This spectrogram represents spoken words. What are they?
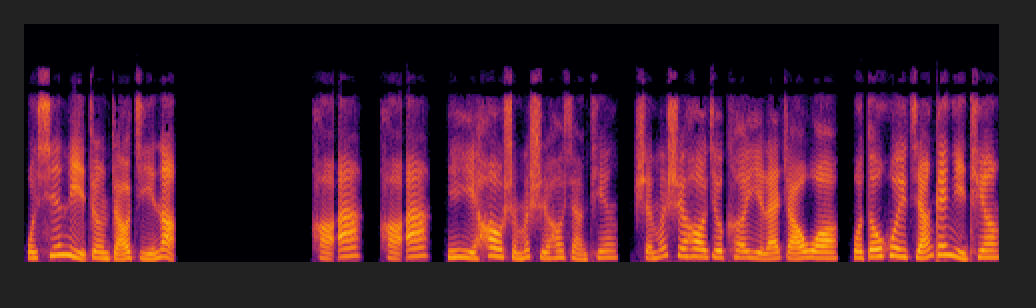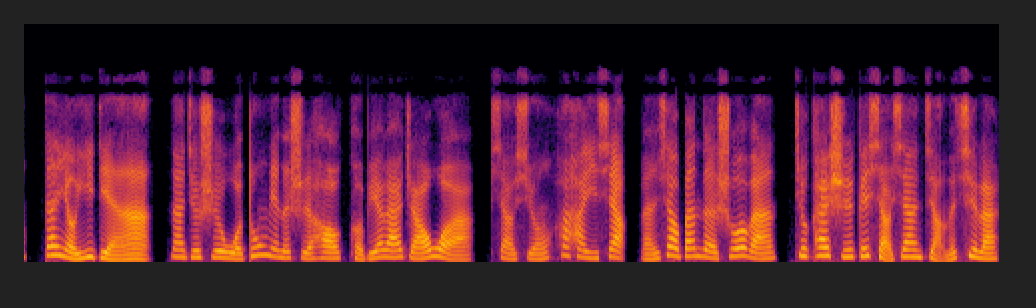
我心里正着急呢。好啊，好啊，你以后什么时候想听，什么时候就可以来找我，我都会讲给你听。但有一点啊，那就是我冬眠的时候可别来找我啊。小熊哈哈一笑，玩笑般的说完，就开始给小象讲了起来。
